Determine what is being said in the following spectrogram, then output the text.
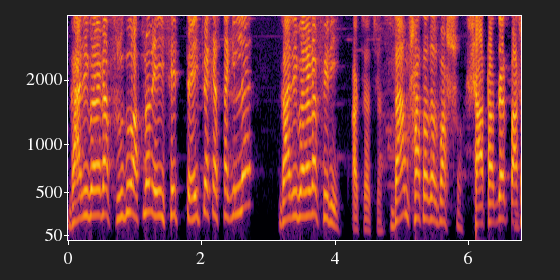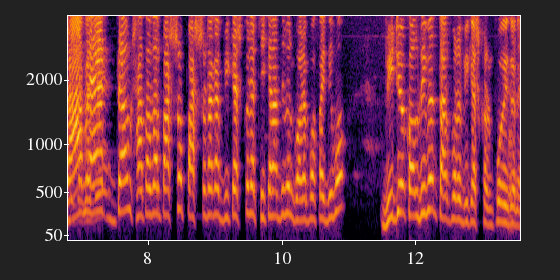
গাড়ি ভাড়াটা শুধু আপনার এই সেটটা এই প্যাকেজটা কিনলে গাড়ি ভাড়াটা ফ্রি আচ্ছা আচ্ছা। দাম সাত হাজার পাঁচশো। সাত হাজার দাম একদম সাত হাজার পাঁচশো পাঁচশো টাকা বিকাশ করে ঠিকানা দিবেন ঘরে পৌঁছাই দিব। ভিডিও কল দিবেন তারপরে বিকাশ করেন প্রয়োজনে.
